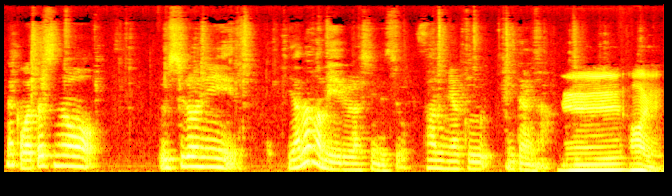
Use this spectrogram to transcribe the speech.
なんか私の後ろに山が見えるらしいんですよ。山脈みたいな。へえ、はい。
